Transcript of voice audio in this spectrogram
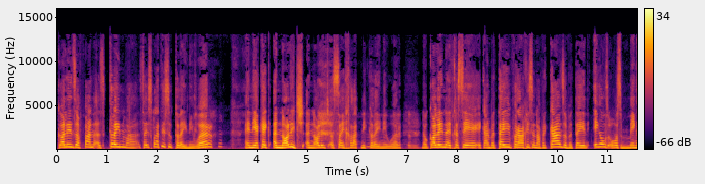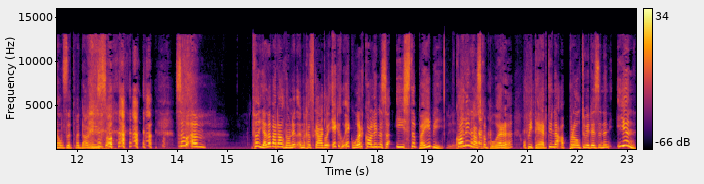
Colin se van is klein maar sy's glad nie so klein nie, hoor? En nee, kyk, 'n knowledge, 'n knowledge is sy glad nie klein nie, hoor. Nou Colin het gesê ek kan baie vragies in Afrikaans en baie in Engels, ons mengels dit vandag hier so. so, um vir julle wat dalk nou net ingeskakel, ek ek hoor Colin is 'n Easter baby. Colin was gebore op die 13de April 2001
